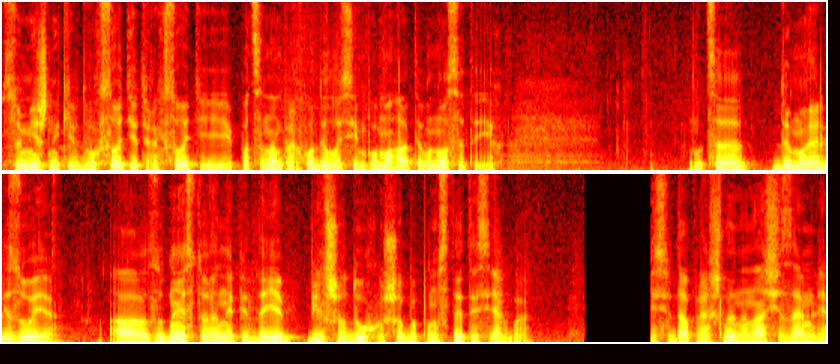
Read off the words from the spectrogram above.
суміжників 200, 300, і пацанам приходилось їм допомагати виносити їх. Ну, це деморалізує, а з однієї сторони піддає більше духу, щоб помститись, якби. І сюди прийшли на наші землі.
